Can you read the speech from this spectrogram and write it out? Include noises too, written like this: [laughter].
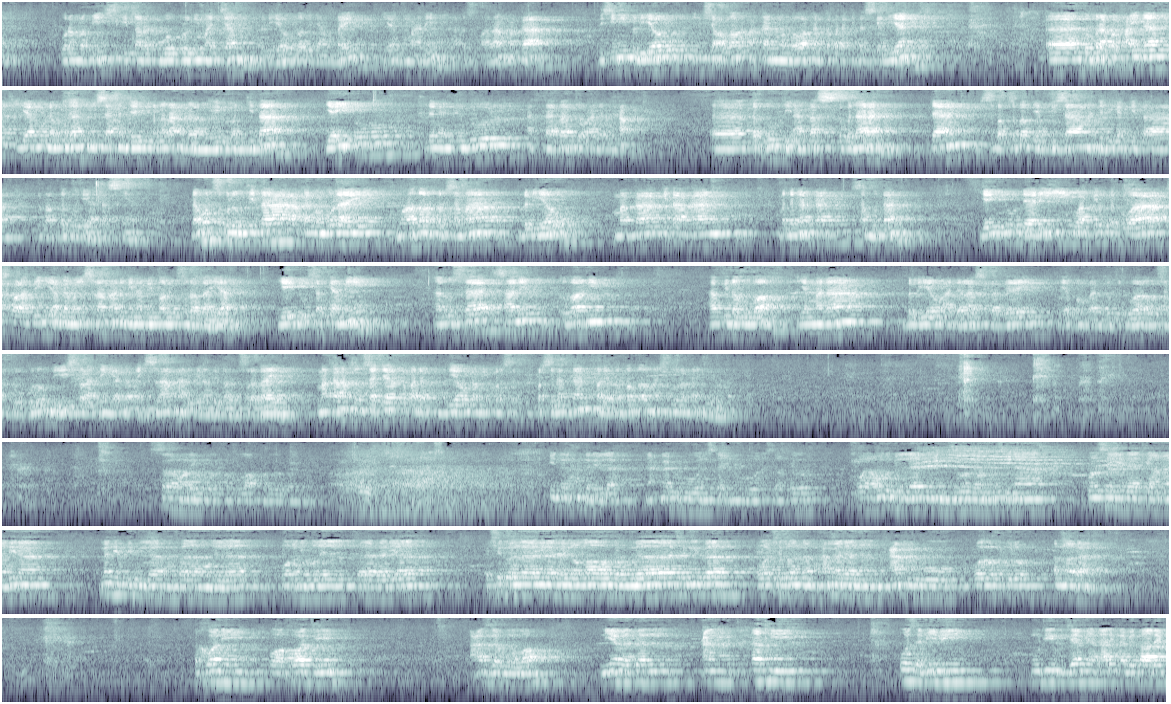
Kurang lebih sekitar 25 jam beliau baru nyampe ya kemarin atau semalam. Maka di sini beliau insya Allah akan membawakan kepada kita sekalian uh, beberapa faedah yang mudah-mudahan bisa menjadi penerang dalam kehidupan kita yaitu dengan judul At-Tabatu 'alal Haq uh, teguh di atas kebenaran dan sebab-sebab yang bisa menjadikan kita tetap teguh di atasnya. Namun sebelum kita akan memulai muhadharah bersama beliau, maka kita akan mendengarkan sambutan yaitu dari Wakil Ketua Sekolah Tinggi Agama Islam Ali bin Abi Surabaya yaitu Ustaz kami Al Ustaz Salim Ghanim Hafidahullah yang mana beliau adalah sebagai ya pembantu kedua urusan kurikulum di Sekolah Tinggi Agama Islam Ali bin Abi Thalib Surabaya. Maka langsung saja kepada beliau kami persilahkan pada tafadhol masyhuran majhul. Assalamualaikum warahmatullahi wabarakatuh. Innal hamdalillah nahmaduhu wa nasta'inuhu wa nastaghfiruh ونعوذ بالله من شرور أنفسنا وسيئات أعمالنا. من يهده الله فلا مضل له ومن يضلل فلا هادي له. أشهد أن لا إله إلا الله وحده لا شريك له وأشهد أن محمدا عبده ورسوله. أما بعد. إخواني وأخواتي أعزكم الله نيابة عن أخي وزميلي مدير جامعة علي بن أبي طالب.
